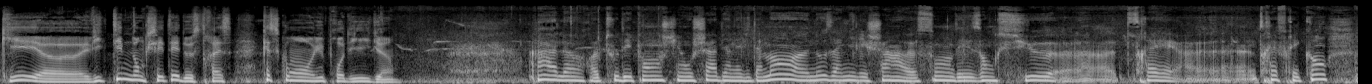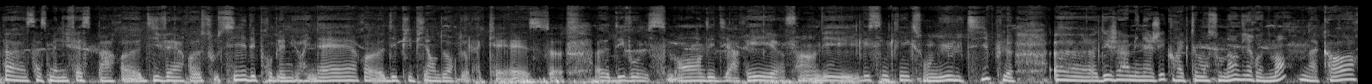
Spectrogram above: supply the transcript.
qui est euh, victime d'anxiété et de stress? Qu'est-ce qu'on lui prodigue? Alors, tout dépend, chien ou chat, bien évidemment. Euh, Nos amis les chats euh, sont des anxieux euh, très euh, très fréquents. Euh, ça se manifeste par euh, divers soucis, des problèmes urinaires, des pipis en dehors de la caisse, des vomissements, des diarrhées. Enfin, les, les signes cliniques sont multiples. Déjà aménager correctement son environnement, d'accord.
